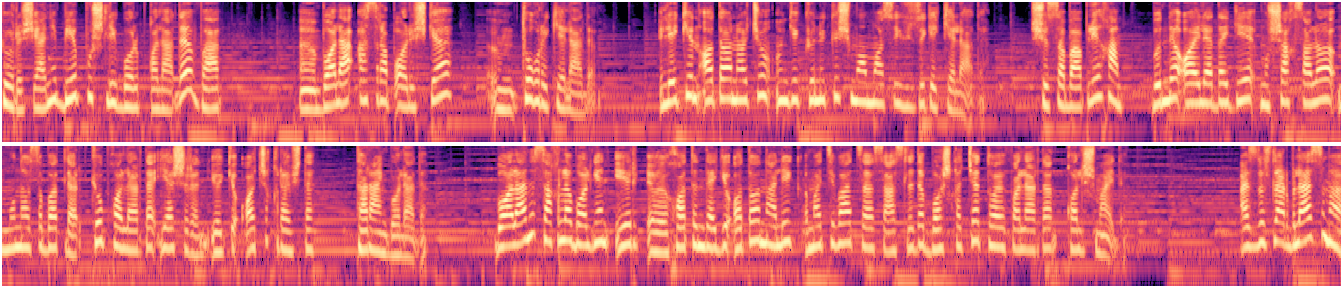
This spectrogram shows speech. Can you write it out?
ko'rish ya'ni bepushtlik bo'lib qoladi va e, bola asrab olishga e, to'g'ri keladi. Lekin ota ona uchun unga ko'nikish muammosi yuzaga keladi. Shu sababli ham bunday oiladagi mushaxsalo munosabatlar ko'p hollarda yashirin yoki ochiq ravishda tarang bo'ladi. Bolani saqlab olgan er e, xotindagi ota onalik motivatsiyasi aslida boshqacha toifalardan qolishmaydi. Aziz do'stlar bilasizmi?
